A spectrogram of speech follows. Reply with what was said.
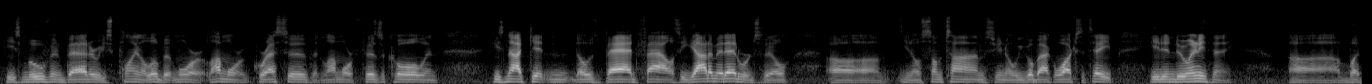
He's moving better. He's playing a little bit more, a lot more aggressive and a lot more physical, and he's not getting those bad fouls. He got him at Edwardsville. Uh, you know, sometimes you know we go back and watch the tape. He didn't do anything, uh, but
